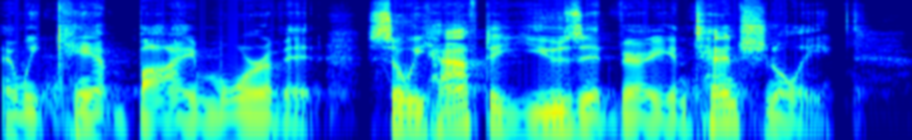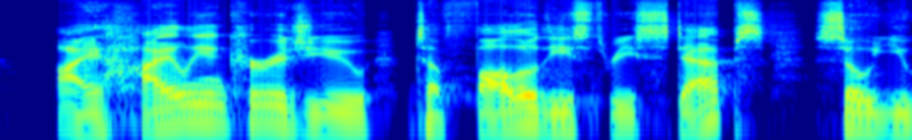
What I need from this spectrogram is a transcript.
and we can't buy more of it. So we have to use it very intentionally. I highly encourage you to follow these three steps so you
